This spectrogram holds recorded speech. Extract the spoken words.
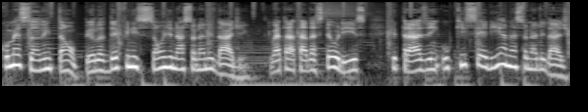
Começando então pela definição de nacionalidade, que vai tratar das teorias que trazem o que seria a nacionalidade.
